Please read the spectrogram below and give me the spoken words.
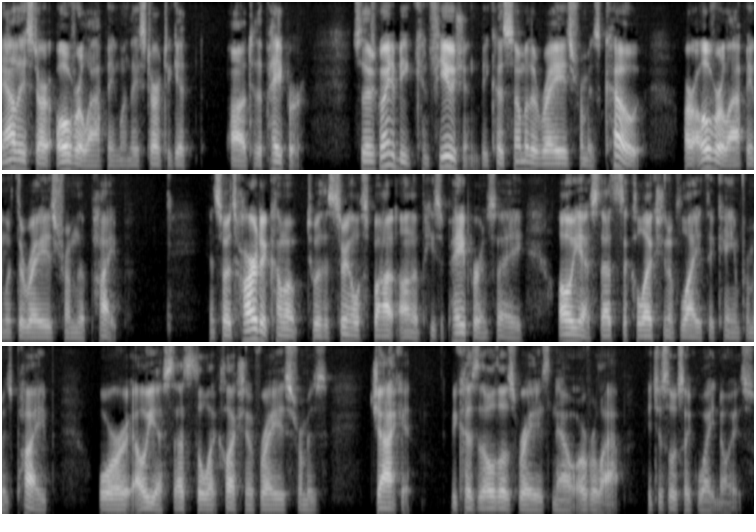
now they start overlapping when they start to get uh, to the paper. So there's going to be confusion because some of the rays from his coat are overlapping with the rays from the pipe. And so it's hard to come up with a single spot on a piece of paper and say, oh yes, that's the collection of light that came from his pipe, or oh yes, that's the collection of rays from his jacket, because all those rays now overlap. It just looks like white noise.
